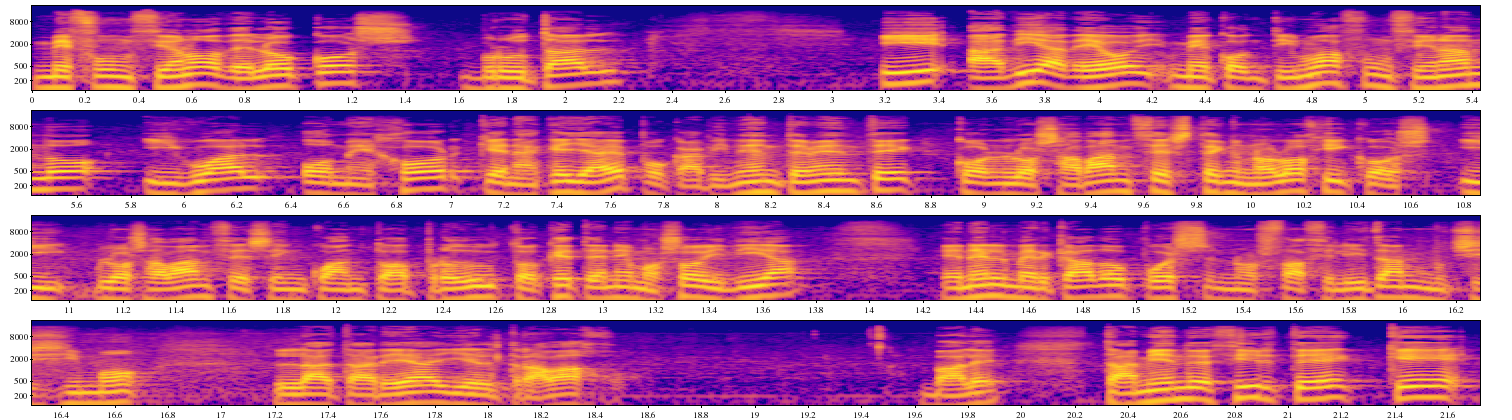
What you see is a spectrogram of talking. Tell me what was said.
me funcionó de locos, brutal, y a día de hoy me continúa funcionando igual o mejor que en aquella época. Evidentemente, con los avances tecnológicos y los avances en cuanto a producto que tenemos hoy día en el mercado, pues nos facilitan muchísimo la tarea y el trabajo. ¿Vale? También decirte que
